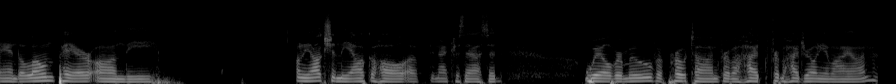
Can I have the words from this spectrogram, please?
and the lone pair on the on the oxygen, the alcohol of the nitrous acid, will remove a proton from a hyd from a hydronium ion.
